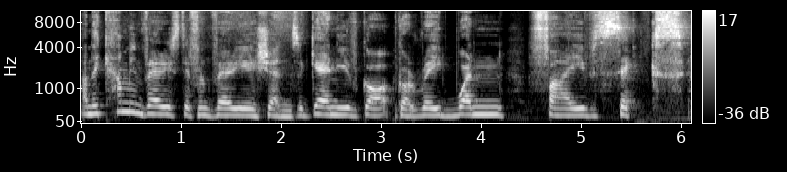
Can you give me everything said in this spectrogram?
and they come in various different variations. Again, you've got got RAID 1, 5, 6,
